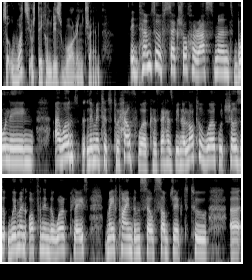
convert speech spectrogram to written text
So, what's your take on this worrying trend? In terms of sexual harassment, bullying, I won't limit it to health workers. There has been a lot of work which shows that women, often in the workplace, may find themselves subject to uh,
